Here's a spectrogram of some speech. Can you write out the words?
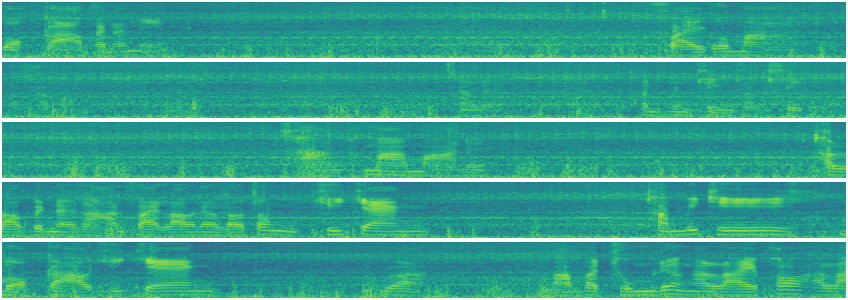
บอกกล่าวแค่นั้นเอง ไฟก็มานะครับนั่นแหละท่านเป็น สิ่งศักดิ์สิทธิ์ทหารพม่ามาเนี่ย ถ้าเราเป็นนายทหารฝ่ายเราเนี่ย เราต้องชี้แจงทำพิธีบอกกล่าวชี้แจง ว่ามาประชุมเรื่องอะไร เพราะอะไร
